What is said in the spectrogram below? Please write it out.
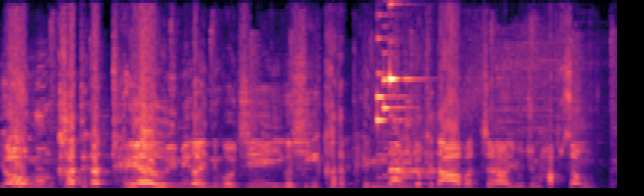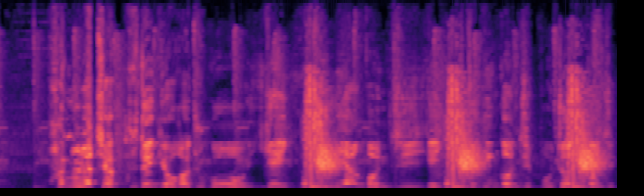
영웅 카드가 돼야 의미가 있는 거지. 이거 희귀 카드 백날 이렇게 나와봤자 요즘 합성 확률 자체가 9대기여가지고 이게 의미한 건지 이게 이득인 건지 보전인 건지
